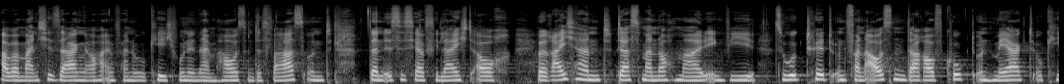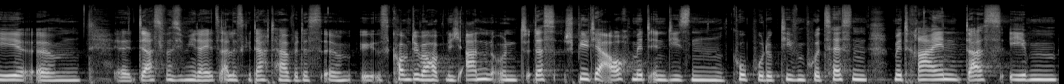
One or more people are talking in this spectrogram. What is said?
Aber manche sagen auch einfach nur, okay, ich wohne in einem Haus und das war's. Und dann ist es ja vielleicht auch bereichernd, dass man nochmal irgendwie zurücktritt und von außen darauf guckt und merkt, okay, ähm, äh, das, was ich mir da jetzt alles gedacht habe, das, ähm, es kommt überhaupt nicht an. Und das spielt ja auch mit in diesen koproduktiven Prozessen mit rein, dass eben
